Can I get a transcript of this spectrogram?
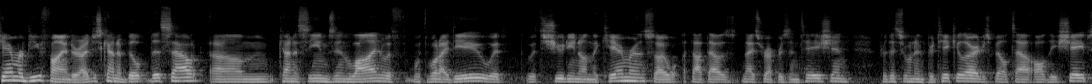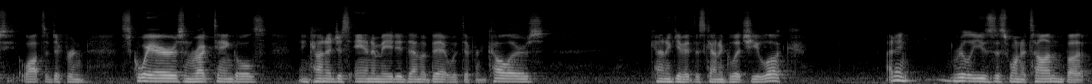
Camera viewfinder, I just kind of built this out. Um, kind of seems in line with, with what I do with, with shooting on the camera, so I, I thought that was nice representation. For this one in particular, I just built out all these shapes, lots of different squares and rectangles, and kind of just animated them a bit with different colors. Kind of give it this kind of glitchy look. I didn't really use this one a ton, but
